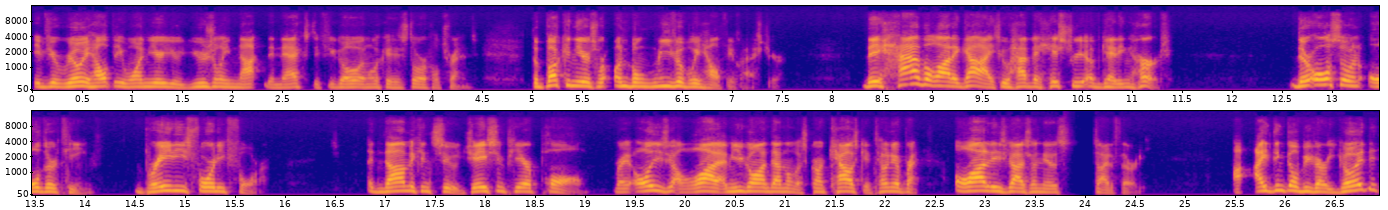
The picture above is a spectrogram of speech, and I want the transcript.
If you're really healthy one year, you're usually not the next if you go and look at historical trends. The Buccaneers were unbelievably healthy last year. They have a lot of guys who have a history of getting hurt. They're also an older team. Brady's 44. Ndamukong Suh, Jason Pierre-Paul, right? All these, a lot. Of, I mean, you go on down the list. Gronkowski, Antonio Brown. A lot of these guys are on the other side of 30. I, think they'll be very good,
